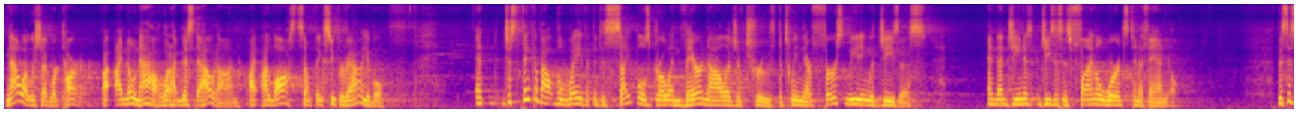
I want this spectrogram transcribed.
Now I wish I'd worked harder. I, I know now what I missed out on. I, I lost something super valuable. And just think about the way that the disciples grow in their knowledge of truth between their first meeting with Jesus and then Jesus' final words to Nathanael. This is,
